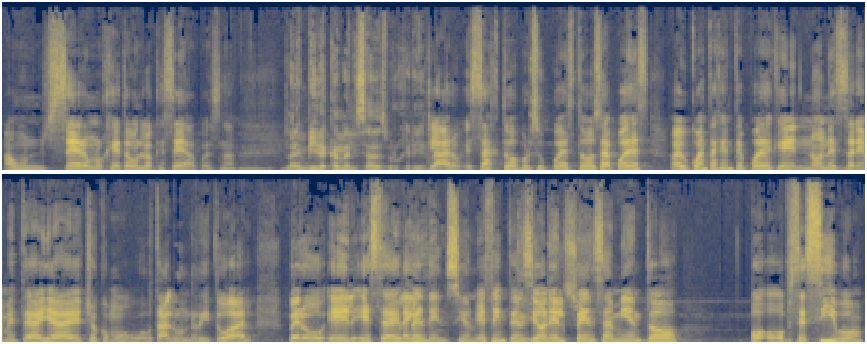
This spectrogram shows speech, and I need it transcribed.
a un ser, a un objeto, o lo que sea, pues, ¿no? La envidia canalizada es brujería. Claro, exacto, por supuesto. O sea, puedes, ¿cuánta gente puede que no necesariamente haya hecho como tal un ritual, pero el, ese La intención. esa intención, La el pensamiento obsesivo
